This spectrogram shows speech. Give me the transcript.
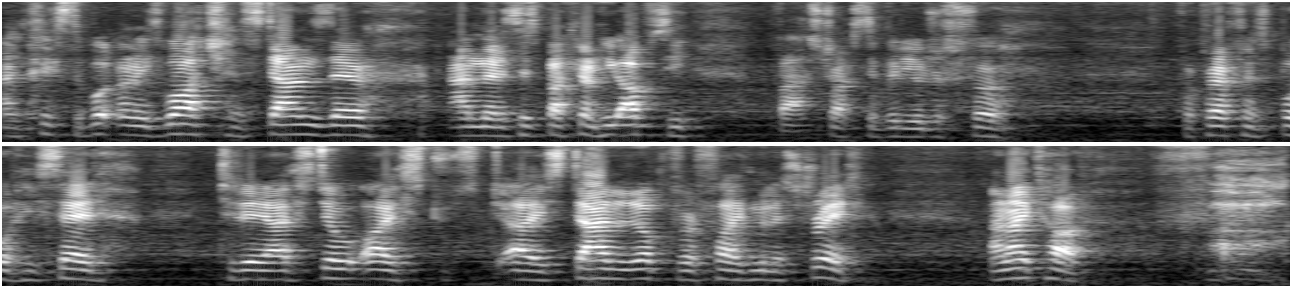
and clicks the button on his watch and stands there, and then it's his background. He obviously fast tracks the video just for for preference, but he said today I still I st- I standed up for five minutes straight, and I thought, fuck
